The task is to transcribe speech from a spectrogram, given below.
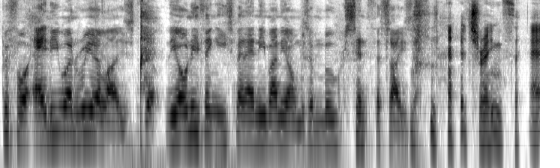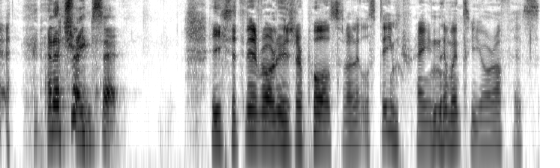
before anyone realised that the only thing he spent any money on was a Moog synthesizer, a train set, and a train set. He used to deliver all his reports on a little steam train that went to your office.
